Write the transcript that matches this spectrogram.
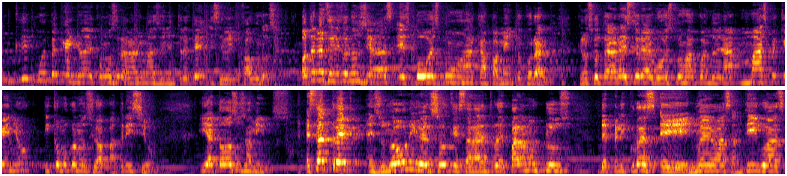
un clip muy pequeño de cómo será la animación en 3D y se ve fabulosa. Otra de las series anunciadas es Bob Esponja Campamento Coral, que nos contará la historia de Bob Esponja cuando era más pequeño y cómo conoció a Patricio y a todos sus amigos. Star Trek en su nuevo universo que estará dentro de Paramount Plus de películas eh, nuevas, antiguas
